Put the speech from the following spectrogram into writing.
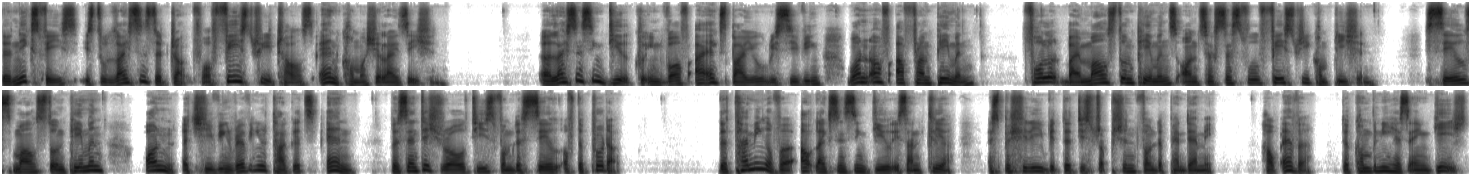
The next phase is to license the drug for phase 3 trials and commercialization. A licensing deal could involve IX Bio receiving one off upfront payment, followed by milestone payments on successful phase 3 completion, sales milestone payment on achieving revenue targets and percentage royalties from the sale of the product. The timing of an out-licensing deal is unclear, especially with the disruption from the pandemic. However, the company has engaged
